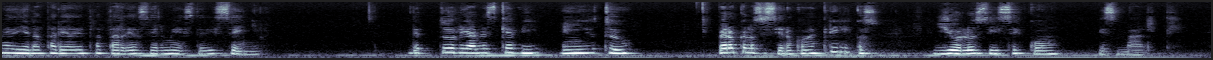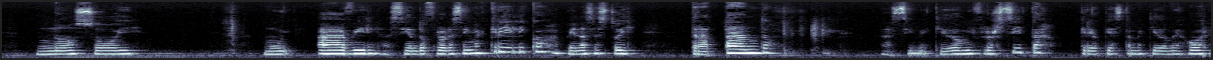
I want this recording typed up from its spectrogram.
me di la tarea de tratar de hacerme este diseño de tutoriales que vi en YouTube, pero que los hicieron con acrílicos. Yo los hice con esmalte. No soy muy hábil haciendo flores en acrílico, apenas estoy tratando. Así me quedó mi florcita. Creo que esta me quedó mejor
